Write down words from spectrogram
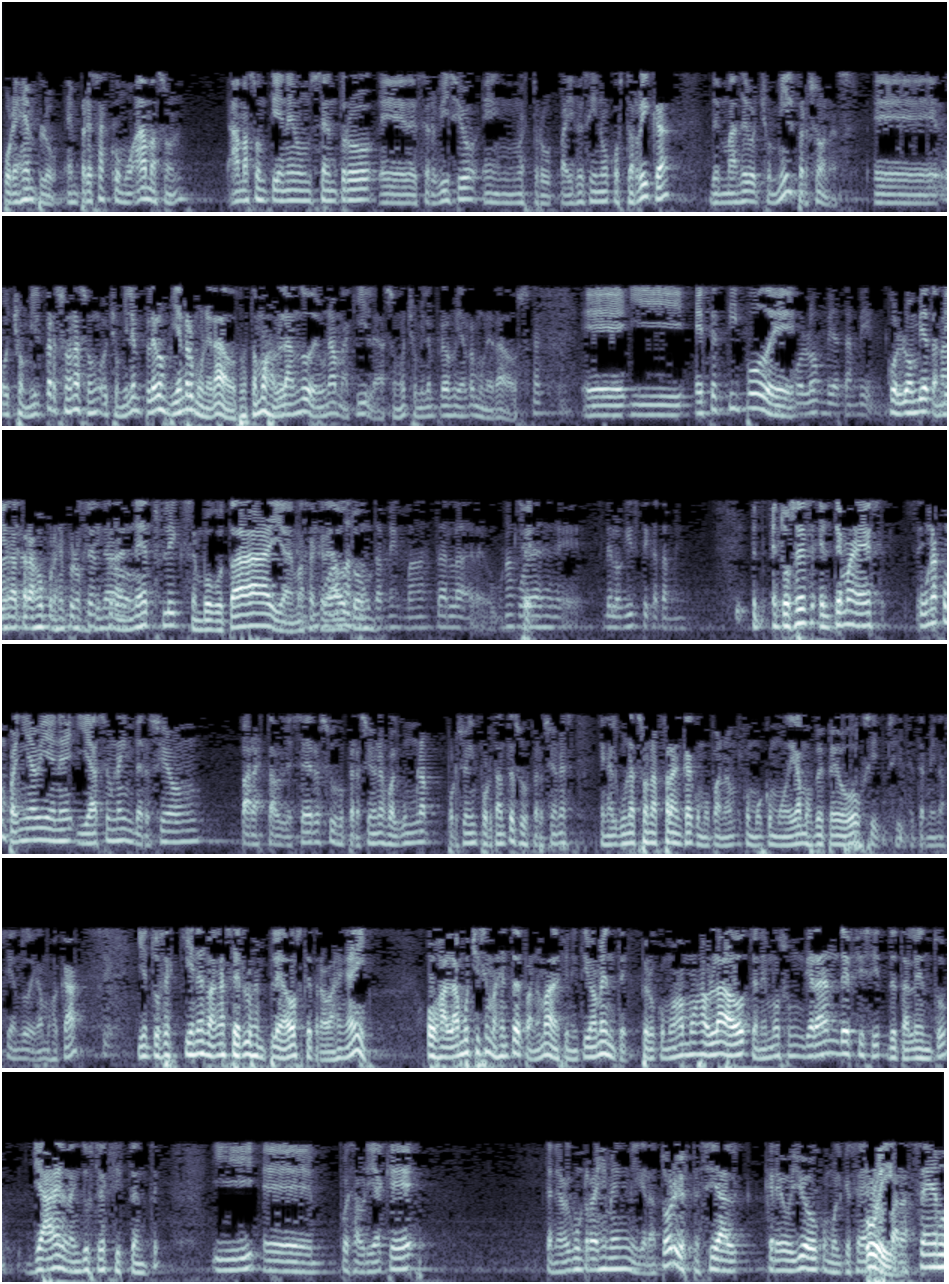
Por ejemplo, empresas como Amazon, Amazon tiene un centro eh, de servicio en nuestro país vecino Costa Rica de más de 8.000 personas. Eh, 8.000 personas son 8.000 empleos bien remunerados. No estamos hablando de una maquila, son 8.000 empleos bien remunerados. Eh, y este tipo de... Colombia también. Colombia también atrajo, por ejemplo, una oficina de Netflix en Bogotá y además ha creado todo... También van a estar la, unas de, de logística también. Entonces, el tema es, una compañía viene y hace una inversión para establecer sus operaciones o alguna porción importante de sus operaciones en alguna zona franca como como, como digamos BPO si, si se termina haciendo digamos acá. Y entonces quiénes van a ser los empleados que trabajen ahí ojalá muchísima gente de Panamá definitivamente pero como hemos hablado tenemos un gran déficit de talento ya en la industria existente y eh, pues habría que tener algún régimen migratorio especial, creo yo, como el que se ha hecho para SEM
